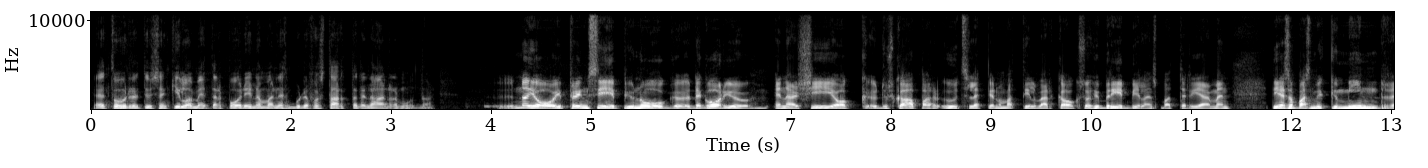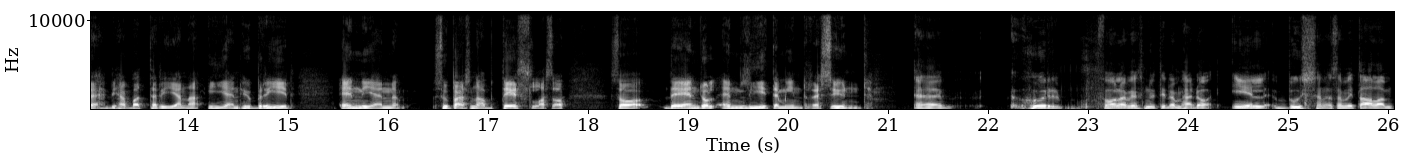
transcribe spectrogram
eh, 200 000 kilometer på det innan man ens borde få starta den andra motorn. Nåjo, i princip ju nog. Det går ju energi och du skapar utsläpp genom att tillverka också hybridbilens batterier men de är så pass mycket mindre de här batterierna i en hybrid än i en supersnabb Tesla så så det är ändå en lite mindre synd. Uh, hur förhåller vi oss nu till de här då elbussarna som vi talar om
